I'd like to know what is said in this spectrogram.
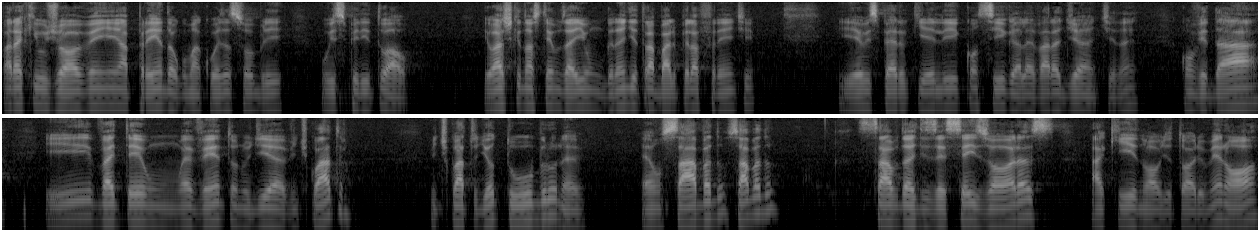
para que o jovem aprenda alguma coisa sobre o espiritual. Eu acho que nós temos aí um grande trabalho pela frente e eu espero que ele consiga levar adiante, né? Convidar e vai ter um evento no dia 24, 24 de outubro, né? É um sábado, sábado? Sábado às 16 horas, aqui no auditório menor,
